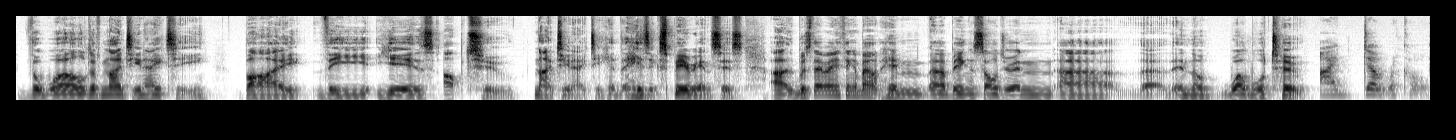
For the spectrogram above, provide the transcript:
the world of 1980 by the years up to 1980, his experiences. Uh, was there anything about him uh, being a soldier in uh, in the World War II? I don't recall.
